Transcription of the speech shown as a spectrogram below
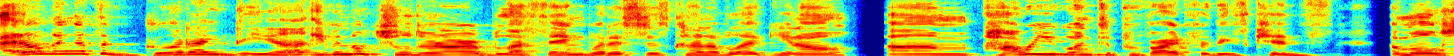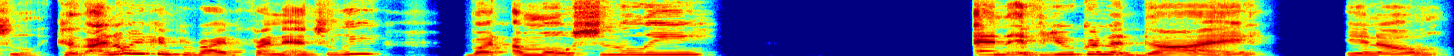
I don't think that's a good idea, even though children are a blessing, but it's just kind of like, you know, um, how are you going to provide for these kids emotionally? Because I know he can provide financially, but emotionally, and if you're going to die, you know,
